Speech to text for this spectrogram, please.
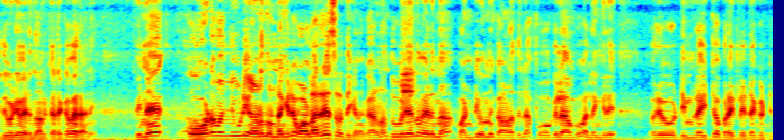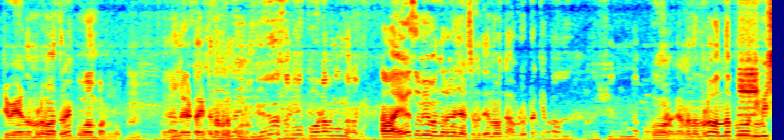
ഇതുവഴി വരുന്ന ആൾക്കാരൊക്കെ വരാൻ പിന്നെ കോട മഞ്ഞുകൂടി ആണെന്നുണ്ടെങ്കിൽ വളരെ ശ്രദ്ധിക്കണം. കാരണം ദൂരെ നിന്ന് വരുന്ന വണ്ടി ഒന്നും കാണത്തില്ല. ഫോഗിലാകുമ്പോൾ അല്ലെങ്കിൽ ഒരു ഡിം ലൈറ്റോ ബ്രൈറ്റ് ലൈറ്റോ ഒക്കെ ഇട്ടിട്ട് വേണം നമ്മൾ മാത്രമേ പോകാൻ പാടുള്ളൂ. ഒരു അലേർട്ടായിട്ട് നമ്മൾ പോകണം ആ ഏത് സമയം വന്നിറങ്ങാൻ ചാൻസ് ഉണ്ട്? നമുക്ക് നോക്കാം അവിടോട്ടൊക്കെ പോകണം കാരണം നമ്മൾ വന്നപ്പോൾ നിമിഷ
